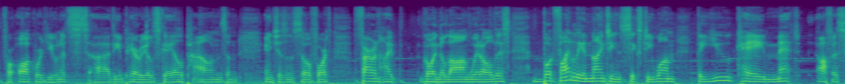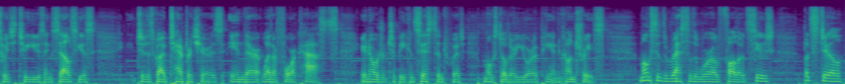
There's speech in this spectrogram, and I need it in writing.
for awkward units, uh, the imperial scale, pounds and inches and so forth, Fahrenheit going along with all this. But finally, in 1961, the UK Met Office switched to using Celsius to describe temperatures in their weather forecasts in order to be consistent with most other European countries. Most of the rest of the world followed suit, but still,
